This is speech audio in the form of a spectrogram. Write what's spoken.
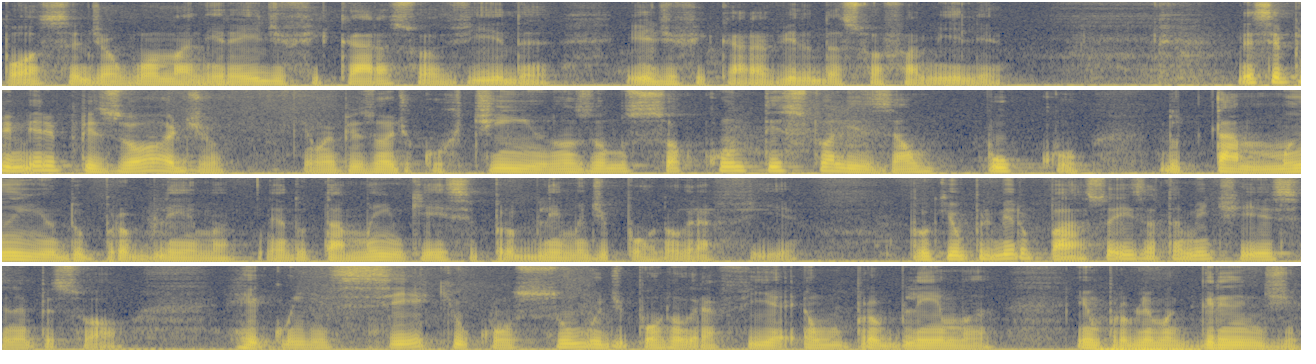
possa de alguma maneira edificar a sua vida e edificar a vida da sua família. Nesse primeiro episódio, é um episódio curtinho, nós vamos só contextualizar um pouco do tamanho do problema, né, do tamanho que é esse problema de pornografia. Porque o primeiro passo é exatamente esse, né, pessoal? Reconhecer que o consumo de pornografia é um problema, e um problema grande.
